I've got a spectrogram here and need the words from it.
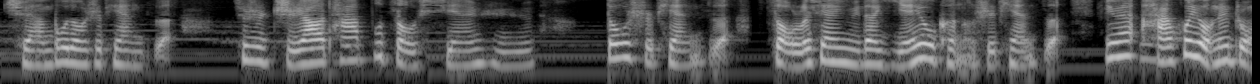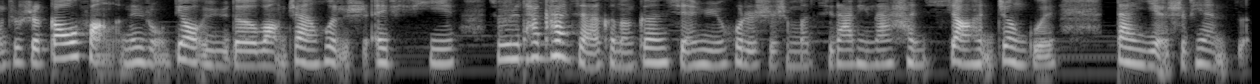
全部都是骗子。就是只要他不走闲鱼。都是骗子，走了闲鱼的也有可能是骗子，因为还会有那种就是高仿的那种钓鱼的网站或者是 APP，就是它看起来可能跟闲鱼或者是什么其他平台很像，很正规，但也是骗子。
